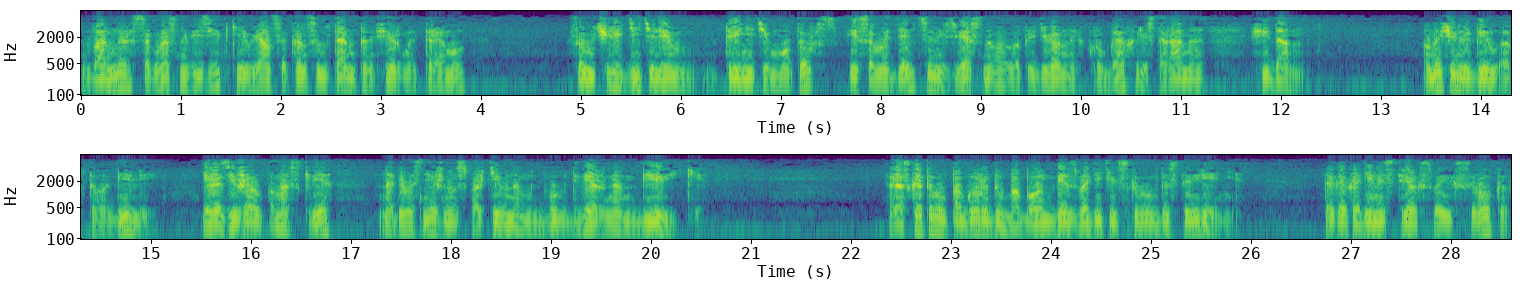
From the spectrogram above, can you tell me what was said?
Ваннер, согласно визитке, являлся консультантом фирмы Тремо, соучредителем Trinity Motors и совладельцем известного в определенных кругах ресторана «Фидан». Он очень любил автомобили и разъезжал по Москве на белоснежном спортивном двухдверном Бьюике раскатывал по городу бабон без водительского удостоверения, так как один из трех своих сроков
